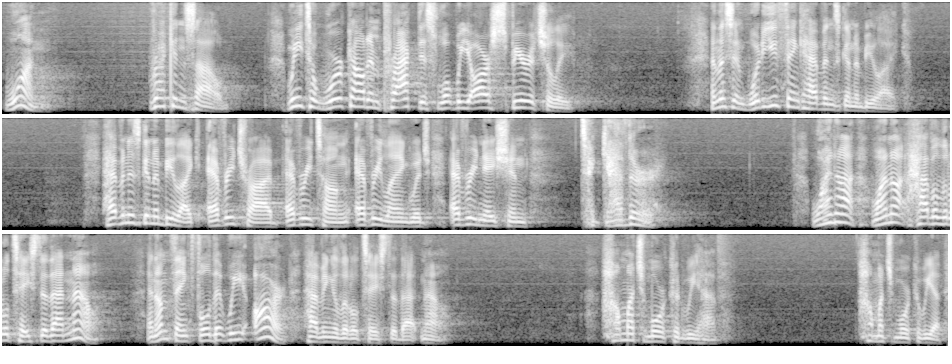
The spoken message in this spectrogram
one, reconciled. We need to work out and practice what we are spiritually. And listen, what do you think heaven's going to be like? Heaven is going to be like every tribe, every tongue, every language, every nation together. Why not, why not have a little taste of that now? And I'm thankful that we are having a little taste of that now. How much more could we have? How much more could we have?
